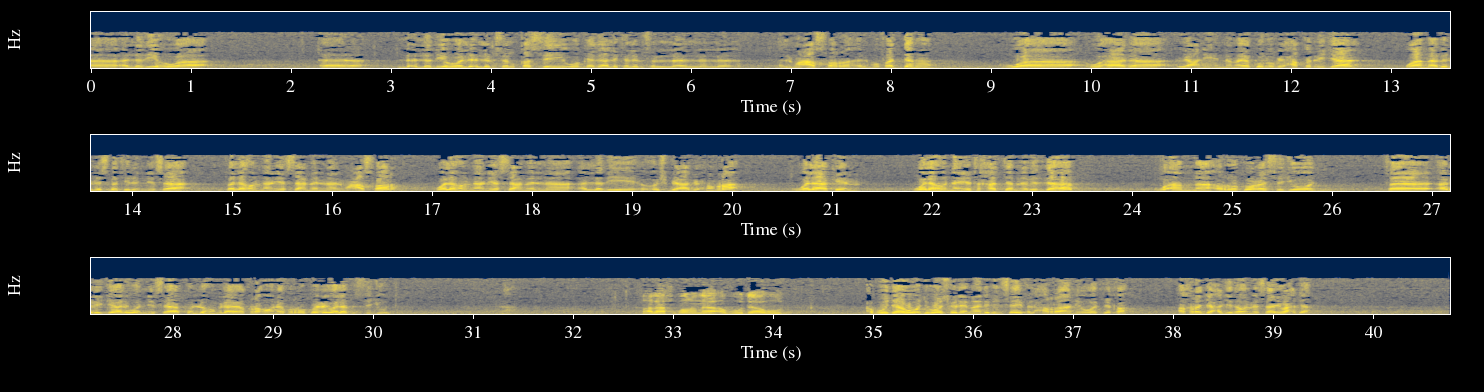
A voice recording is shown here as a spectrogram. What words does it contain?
آه، الذي هو الذي هو لبس القسي وكذلك لبس المعصفر المفدمة وهذا يعني إنما يكون في حق الرجال. وأما بالنسبة للنساء فلهن أن يستعملن المعصفر ولهن أن يستعملن الذي أشبع بحمرة ولكن ولهن أن يتختمن بالذهب. وأما الركوع والسجود فالرجال والنساء كلهم لا يقرؤون في الركوع ولا في السجود. قال أخبرنا أبو داود. أبو داود هو سليمان بن سيف الحراني وهو ثقة أخرج حديثه النسائي وحده.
